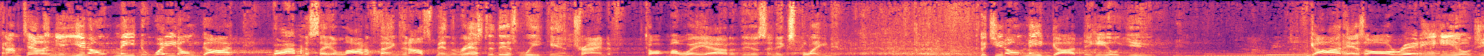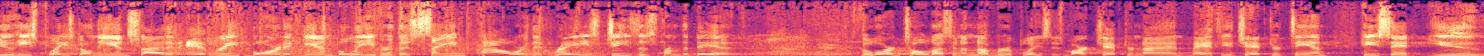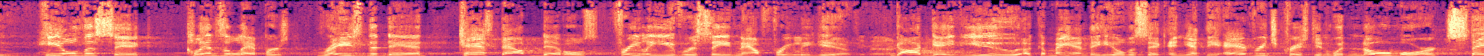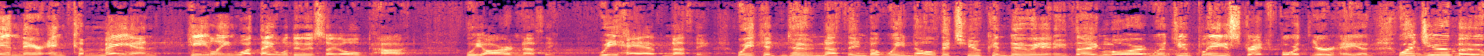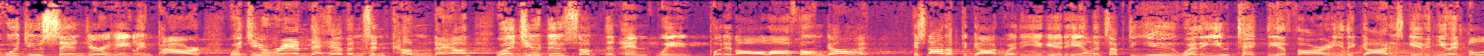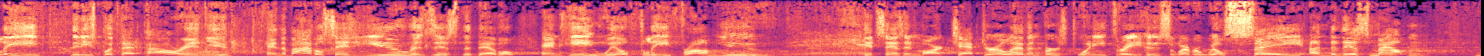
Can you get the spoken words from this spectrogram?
And I'm telling you, you don't need to wait on God. I'm going to say a lot of things, and I'll spend the rest of this weekend trying to talk my way out of this and explain it. But you don't need God to heal you. God has already healed you. He's placed on the inside of every born again believer the same power that raised Jesus from the dead. The Lord told us in a number of places, Mark chapter 9, Matthew chapter 10, He said, You heal the sick, cleanse the lepers, raise the dead, cast out devils. Freely you've received, now freely give. God gave you a command to heal the sick, and yet the average Christian would no more stand there and command healing. What they will do is say, Oh God, we are nothing. We have nothing. We can do nothing, but we know that you can do anything. Lord, would you please stretch forth your hand? Would you move? Would you send your healing power? Would you rend the heavens and come down? Would you do something? And we put it all off on God. It's not up to God whether you get healed. It's up to you whether you take the authority that God has given you and believe that He's put that power in you and the Bible says you resist the devil and he will flee from you. It says in Mark chapter 11, verse 23, Whosoever will say unto this mountain,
